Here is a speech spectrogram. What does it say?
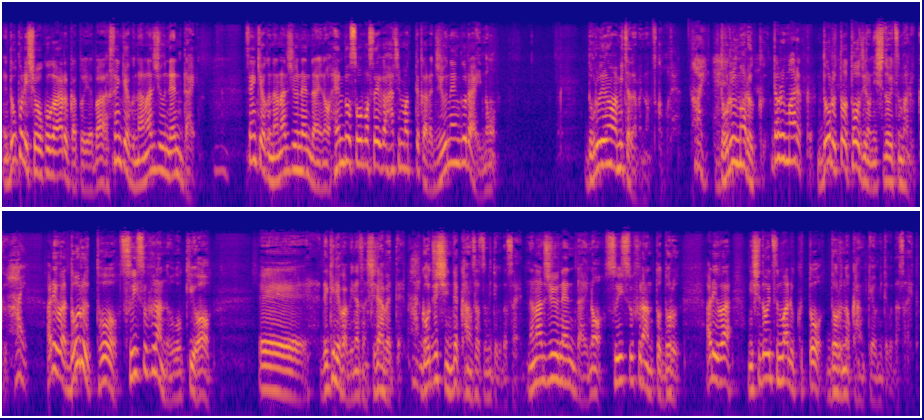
どこに証拠があるかといえば、1970年代、うん、1970年代の変動相場制が始まってから10年ぐらいのドル円は見ちゃダメなんです、ここで。はい。ドルマルク。ドルマルク。ドルと当時の西ドイツマルク。はい。あるいはドルとスイスフランの動きを、えー、できれば皆さん調べて、はい、ご自身で観察見てください。70年代のスイスフランとドル、あるいは西ドイツマルクとドルの関係を見てくださいと。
